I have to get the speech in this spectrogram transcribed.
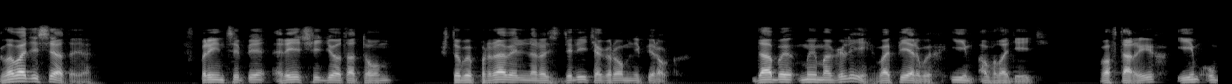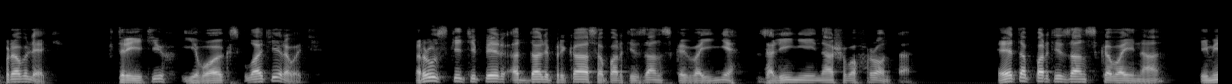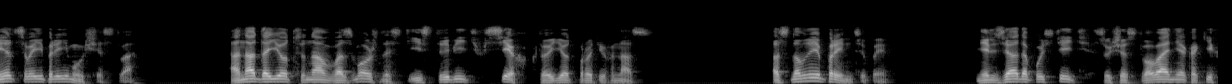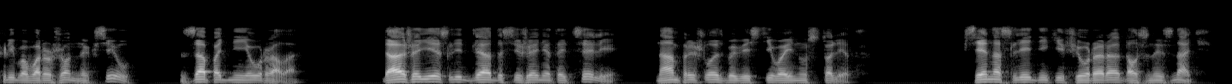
Глава 10. В принципе, речь идет о том, чтобы правильно разделить огромный пирог, дабы мы могли, во-первых, им овладеть, во-вторых, им управлять, в-третьих, его эксплуатировать. Русские теперь отдали приказ о партизанской войне за линией нашего фронта. Эта партизанская война имеет свои преимущества. Она дает нам возможность истребить всех, кто идет против нас. Основные принципы. Нельзя допустить существования каких-либо вооруженных сил западнее Урала. Даже если для достижения этой цели нам пришлось бы вести войну сто лет. Все наследники фюрера должны знать,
